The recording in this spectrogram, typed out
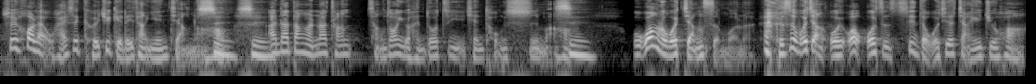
所以后来我还是回去给了一场演讲了哈。是是啊，那当然，那场场中有很多自己以前同事嘛。是，我忘了我讲什么了。可是我讲，我我我只记得，我记得讲一句话，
